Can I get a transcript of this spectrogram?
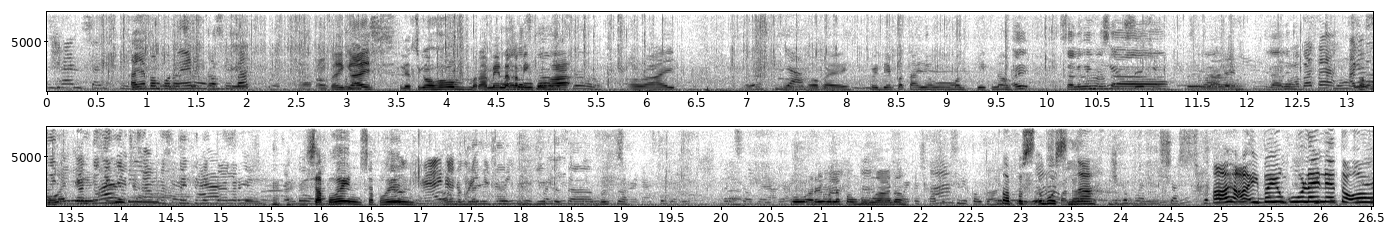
Hand size. Kaya pang punuin ang kampi pa? Okay guys, let's go home. Marami na Oh, kaming kuha. Alright. Okay. Pwede pa tayong mag-pick no? Ay, saluhin niyo sa ilalim. Ilalim. Bata, ano si ganito din yan kasama na sa 25 dollar yun. Sapuhin, sapuhin. Oh, maglagay ka dito sa bulsa. Oh, aray, wala pang bunga no? Tapos ubos na. Ah, ah, iba yung kulay nito oh.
